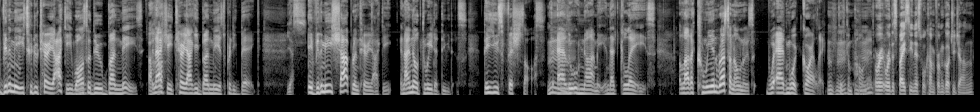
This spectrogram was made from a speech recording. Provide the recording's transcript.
Vietnamese who do teriyaki will mm-hmm. also do banh mi's. Uh-huh. And actually, teriyaki banh mi is pretty big. Yes. A Vietnamese shop run teriyaki, and I know three that do this. They use fish sauce to mm. add the umami and that glaze. A lot of Korean restaurant owners will add more garlic mm-hmm, to the mm-hmm. component. Mm-hmm. Or, or the spiciness will come from gochujang.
